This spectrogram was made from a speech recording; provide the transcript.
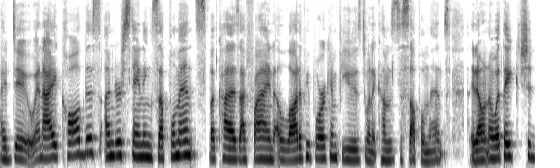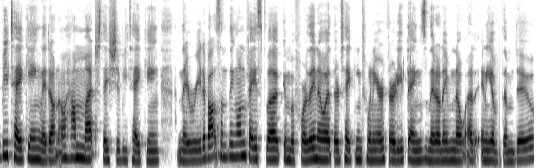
I do. And I called this understanding supplements because I find a lot of people are confused when it comes to supplements. They don't know what they should be taking. They don't know how much they should be taking. And they read about something on Facebook and before they know it, they're taking 20 or 30 things and they don't even know what any of them do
